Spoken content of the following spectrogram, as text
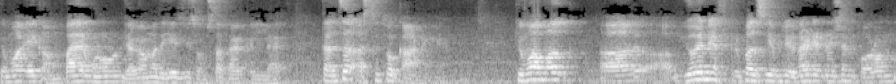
किंवा एक अंपायर म्हणून जगामध्ये ही जी संस्था तयार केलेली आहे त्यांचं अस्तित्व का नाही आहे किंवा मग U N F triple C म्हणजे united nation forum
